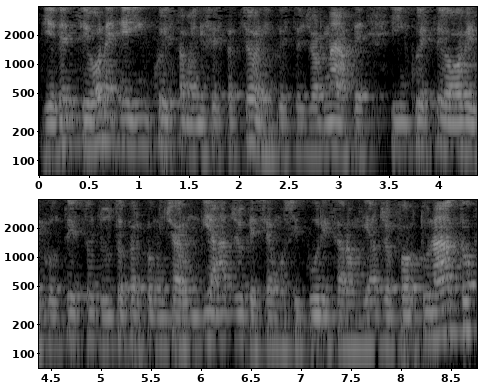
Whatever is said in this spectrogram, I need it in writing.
di elezione e in questa manifestazione, in queste giornate, in queste ore il contesto giusto per cominciare un viaggio che siamo sicuri sarà un viaggio fortunato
